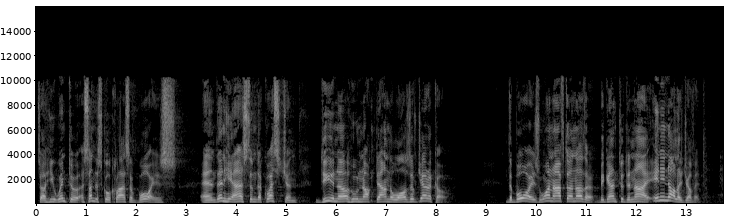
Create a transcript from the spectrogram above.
So he went to a Sunday school class of boys, and then he asked them the question Do you know who knocked down the walls of Jericho? The boys, one after another, began to deny any knowledge of it.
